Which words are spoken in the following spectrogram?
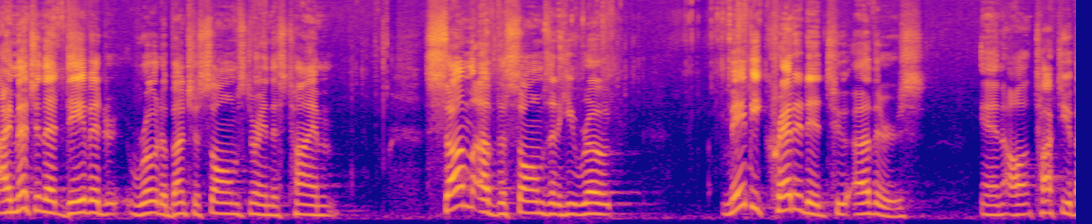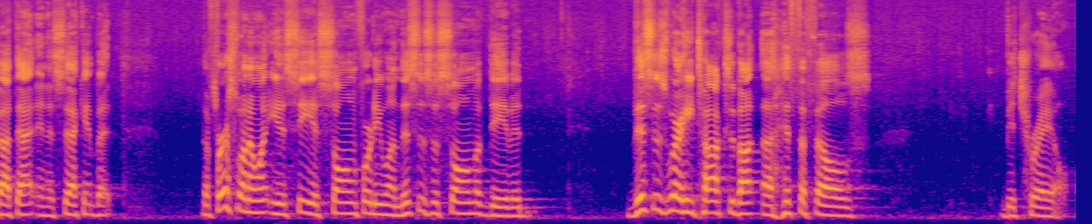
I mentioned that David wrote a bunch of Psalms during this time. Some of the Psalms that he wrote may be credited to others, and I'll talk to you about that in a second, but the first one I want you to see is Psalm 41. This is a psalm of David. This is where he talks about Ahithophel's betrayal.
